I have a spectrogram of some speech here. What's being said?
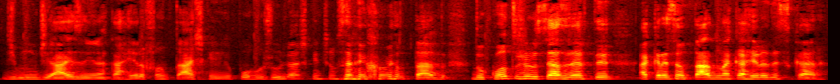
de mundiais aí na carreira fantástica. E, porra, o Júlio, acho que a gente não precisa nem comentar do, do quanto o Júlio César deve ter acrescentado na carreira desse cara.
